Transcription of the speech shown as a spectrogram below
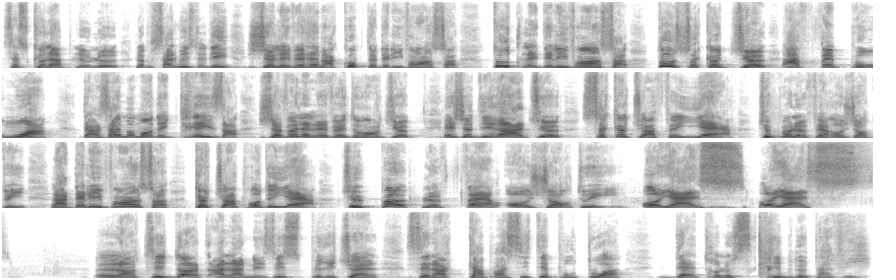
c'est ce que le, le, psalmiste dit, je verrai ma coupe de délivrance. Toutes les délivrances, tout ce que Dieu a fait pour moi dans un moment de crise, je veux l'élever devant Dieu. Et je dirai à Dieu, ce que tu as fait hier, tu peux le faire aujourd'hui. La délivrance que tu as produit hier, tu peux le faire aujourd'hui. Oh yes, oh yes. L'antidote à l'amnésie spirituelle, c'est la capacité pour toi d'être le scribe de ta vie,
